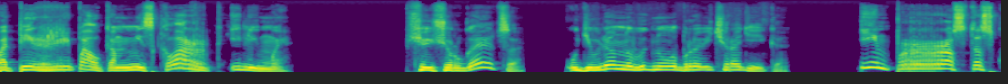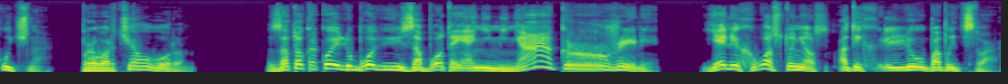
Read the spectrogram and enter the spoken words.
по перепалкам мисс Кларк и Лиммы. Все еще ругаются? Удивленно выгнула брови чародейка. Им просто скучно, проворчал ворон. Зато какой любовью и заботой они меня окружили. Еле хвост унес от их любопытства.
